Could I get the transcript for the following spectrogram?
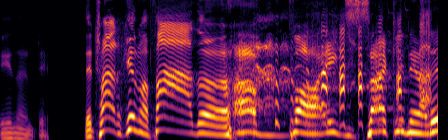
ఏంటంటే they try to kill my father అబ్బా ఎగ్జాక్ట్లీ నేను అదే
